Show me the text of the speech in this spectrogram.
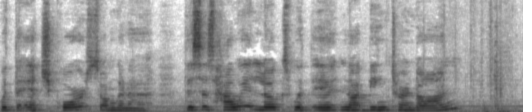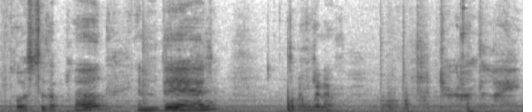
with the edge core. So I'm gonna. This is how it looks with it not being turned on. Close to the plug, and then I'm gonna turn on the light.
